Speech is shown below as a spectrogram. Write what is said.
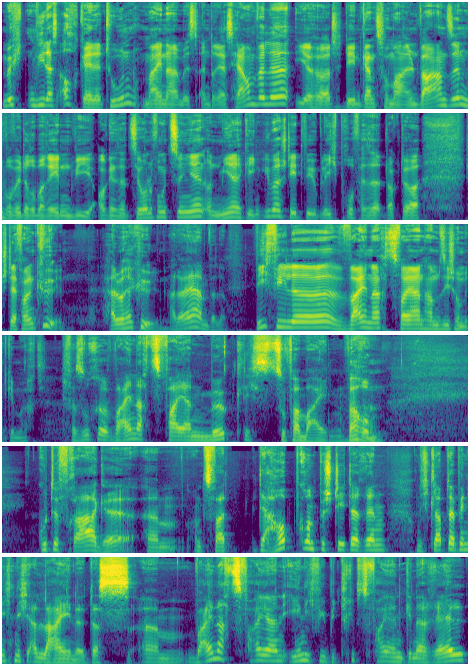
möchten wir das auch gerne tun. Mein Name ist Andreas Hermwille, ihr hört den ganz formalen Wahnsinn, wo wir darüber reden, wie Organisationen funktionieren und mir gegenüber steht wie üblich Professor Dr. Stefan Kühl. Hallo, Herr Kühl. Hallo, Herr Herrenwille. Wie viele Weihnachtsfeiern haben Sie schon mitgemacht? Ich versuche, Weihnachtsfeiern möglichst zu vermeiden. Warum? Gute Frage. Ähm, und zwar, der Hauptgrund besteht darin, und ich glaube, da bin ich nicht alleine, dass ähm, Weihnachtsfeiern, ähnlich wie Betriebsfeiern generell,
